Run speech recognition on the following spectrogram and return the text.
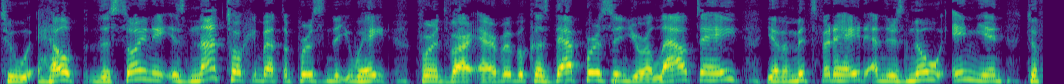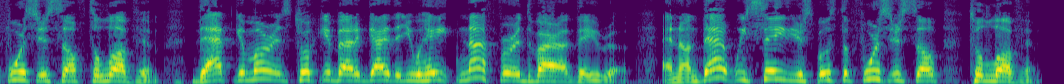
to help the Soine, is not talking about the person that you hate for a Dvar Erva, because that person you're allowed to hate, you have a mitzvah to hate, and there's no Inyan to force yourself to love him. That Gemara is talking about a guy that you hate not for a Dvar Aveira. And on that we say you're supposed to force yourself to love him.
